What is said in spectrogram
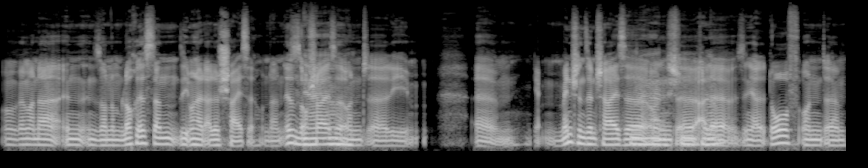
Und wenn man da in, in so einem Loch ist, dann sieht man halt alles scheiße. Und dann ist es auch Ja. scheiße und äh, die ähm, ja, Menschen sind scheiße Ja, und stimmt, äh, alle sind ja doof und ähm,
